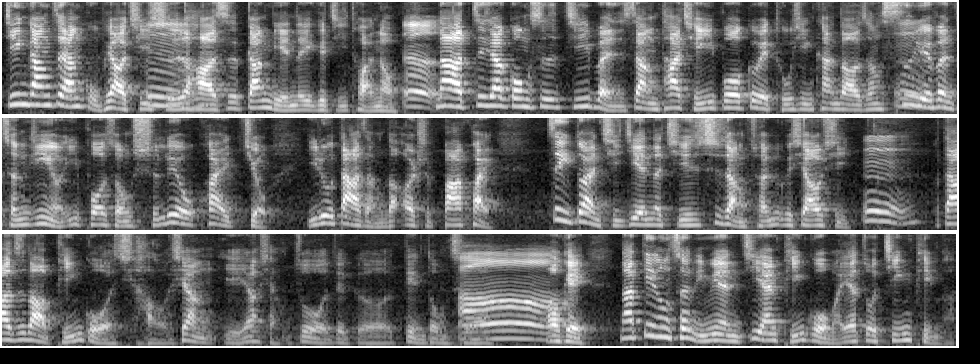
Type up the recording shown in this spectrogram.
金刚这张股票其实哈、是钢联的一个集团哦。嗯那这家公司基本上它前一波各位图形看到，从四月份曾经有一波从十六块九一路大涨到二十八块。这段期间呢，其实市场传出个消息，嗯，大家知道苹果好像也要想做这个电动车。哦。OK，那电动车里面既然苹果嘛要做精品嘛，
